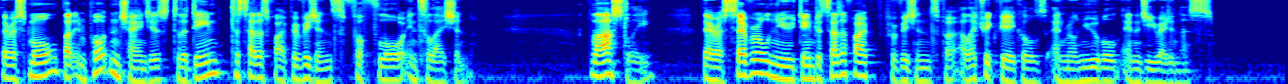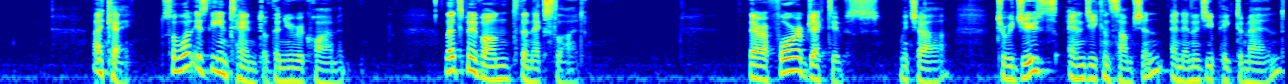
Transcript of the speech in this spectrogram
there are small but important changes to the deemed to satisfy provisions for floor insulation. Lastly, there are several new deemed to satisfy provisions for electric vehicles and renewable energy readiness. Okay, so what is the intent of the new requirement? Let's move on to the next slide. There are four objectives, which are to reduce energy consumption and energy peak demand,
